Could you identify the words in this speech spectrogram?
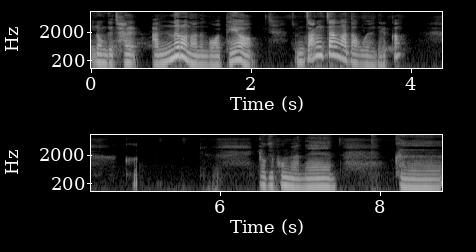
이런 게 잘 안 늘어나는 것 같아요. 좀 짱짱하다고 해야 될까? 그 여기 보면은 그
